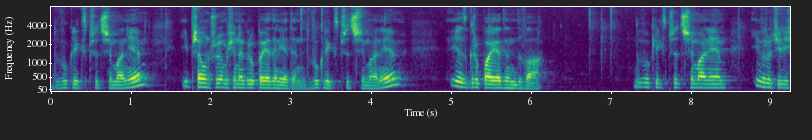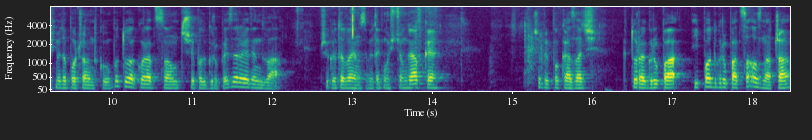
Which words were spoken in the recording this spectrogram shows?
Dwuklik z przytrzymaniem i przełączyłem się na grupę 1.1. Dwuklik z przytrzymaniem jest grupa 1.2. Dwuklik z przytrzymaniem i wróciliśmy do początku, bo tu akurat są trzy podgrupy 0.1.2. Przygotowałem sobie taką ściągawkę, żeby pokazać, która grupa i podgrupa co oznacza.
